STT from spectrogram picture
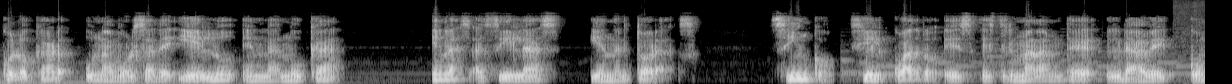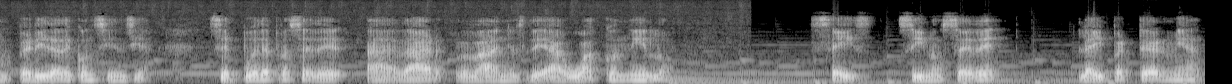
Colocar una bolsa de hielo en la nuca, en las axilas y en el tórax. 5. Si el cuadro es extremadamente grave con pérdida de conciencia, se puede proceder a dar baños de agua con hilo. 6. Si no cede la hipertermia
